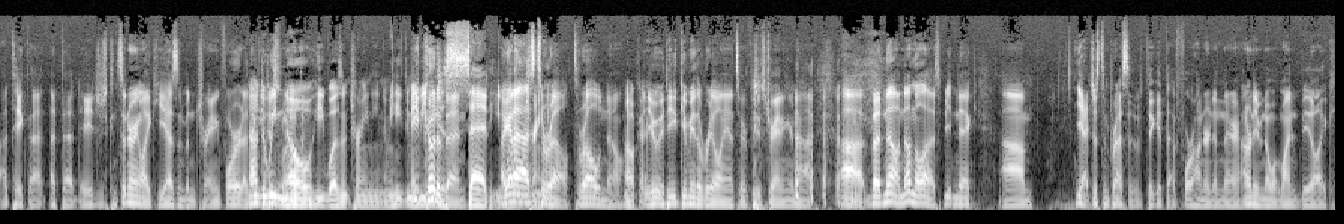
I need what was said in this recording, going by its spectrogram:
I'd take that at that age. Considering like he hasn't been training for it. I Now, think do we just went up know and- he wasn't training? I mean, he maybe he could have just been. said he. I gotta ask training. Terrell. Terrell would know. Okay. he, would he'd give me the real answer if he was training or not. uh, but no, nonetheless, beat Nick. Um, yeah, just impressive to get that 400 in there. I don't even know what mine would be like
